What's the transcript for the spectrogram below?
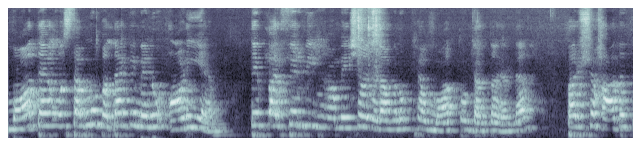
ਮੌਤ ਹੈ, ਉਹ ਸਭ ਨੂੰ ਪਤਾ ਕਿ ਮੈਨੂੰ ਆਉਣੀ ਹੈ। ਤੇ ਪਰ ਫਿਰ ਵੀ ਹਮੇਸ਼ਾ ਜਿਹੜਾ ਮਨੁੱਖ ਹੈ ਮੌਤ ਤੋਂ ਡਰਦਾ ਰਹਿੰਦਾ ਪਰ ਸ਼ਹਾਦਤ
